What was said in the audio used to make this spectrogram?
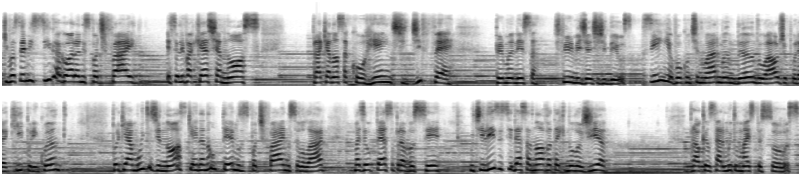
que você me siga agora no Spotify. Esse OlivaCast é nosso, para que a nossa corrente de fé permaneça firme diante de Deus. Sim, eu vou continuar mandando áudio por aqui por enquanto porque há muitos de nós que ainda não temos Spotify no celular, mas eu peço para você, utilize-se dessa nova tecnologia para alcançar muito mais pessoas,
